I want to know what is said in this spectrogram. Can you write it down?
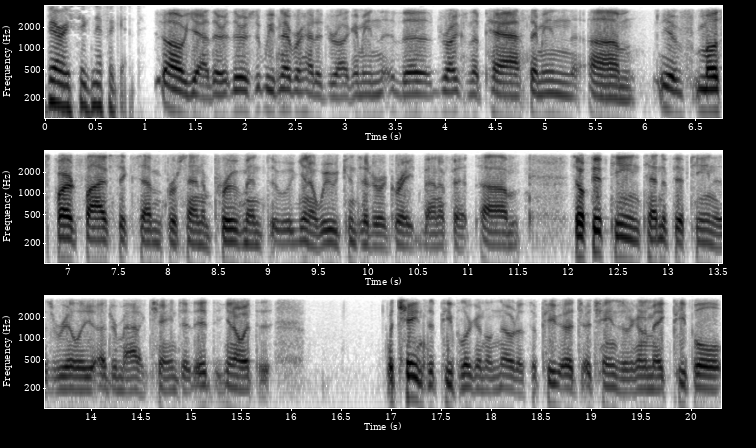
very significant. Oh yeah, there, there's we've never had a drug. I mean, the drugs in the past. I mean, um, you know, for most part, five, six, seven percent improvement. You know, we would consider a great benefit. Um, so 15, 10 to 15 is really a dramatic change. It, it you know, it, a change that people are going to notice, a, a change that are going to make people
